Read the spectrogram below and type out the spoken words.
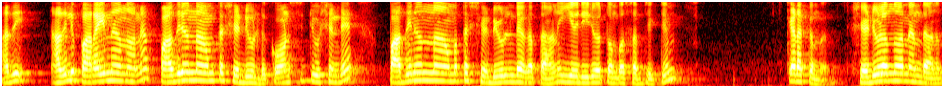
അത് അതിൽ പറയുന്നതെന്ന് പറഞ്ഞാൽ പതിനൊന്നാമത്തെ ഷെഡ്യൂൾഡ് കോൺസ്റ്റിറ്റ്യൂഷന്റെ പതിനൊന്നാമത്തെ ഷെഡ്യൂളിന്റെ അകത്താണ് ഈ ഒരു ഇരുപത്തൊമ്പത് സബ്ജക്റ്റും കിടക്കുന്നത്. ഷെഡ്യൂൾ എന്ന് പറഞ്ഞാൽ എന്താണ്?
